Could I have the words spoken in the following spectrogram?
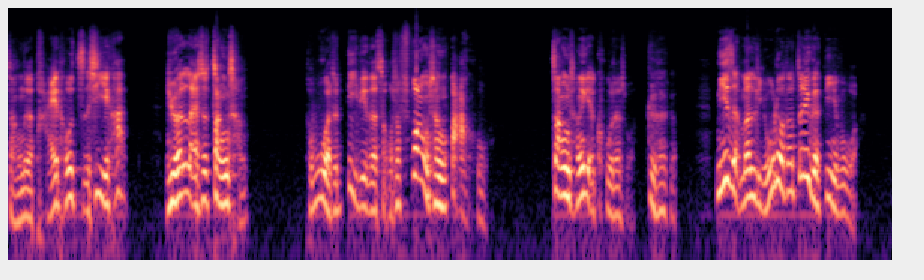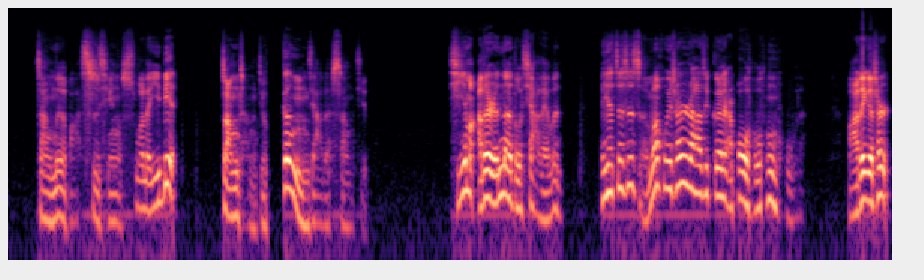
张乐抬头仔细一看。原来是张成，他握着弟弟的手是放声大哭。张成也哭着说：“哥哥，你怎么流落到这个地步啊？”张乐把事情说了一遍，张成就更加的伤心。骑马的人呢都下来问：“哎呀，这是怎么回事啊？”这哥俩抱头痛哭的，把这个事儿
